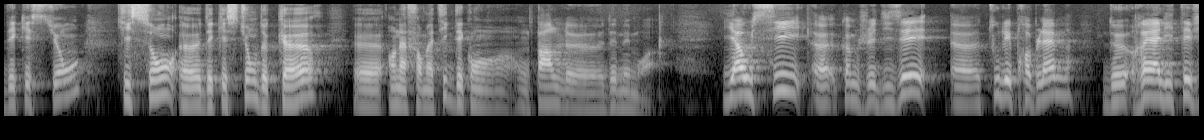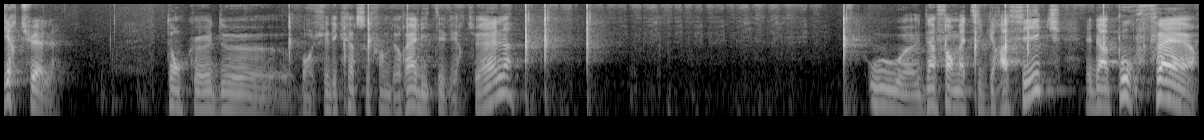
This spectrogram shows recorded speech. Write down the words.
des questions qui sont euh, des questions de cœur euh, en informatique dès qu'on parle des mémoires. Il y a aussi, euh, comme je le disais, tous les problèmes de réalité virtuelle. Donc, de, je vais l'écrire sous forme de réalité virtuelle ou d'informatique graphique. Eh bien, pour faire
